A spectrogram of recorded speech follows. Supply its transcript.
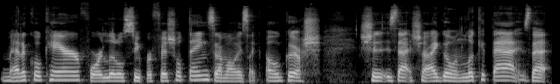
medical care for little superficial things. I'm always like, oh gosh, should, is that, should I go and look at that? Is that,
